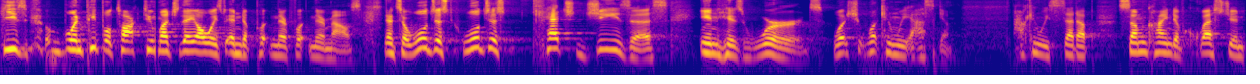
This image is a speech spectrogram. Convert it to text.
He's when people talk too much, they always end up putting their foot in their mouths. And so we'll just we'll just catch Jesus in his words. What, should, what can we ask him? How can we set up some kind of question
